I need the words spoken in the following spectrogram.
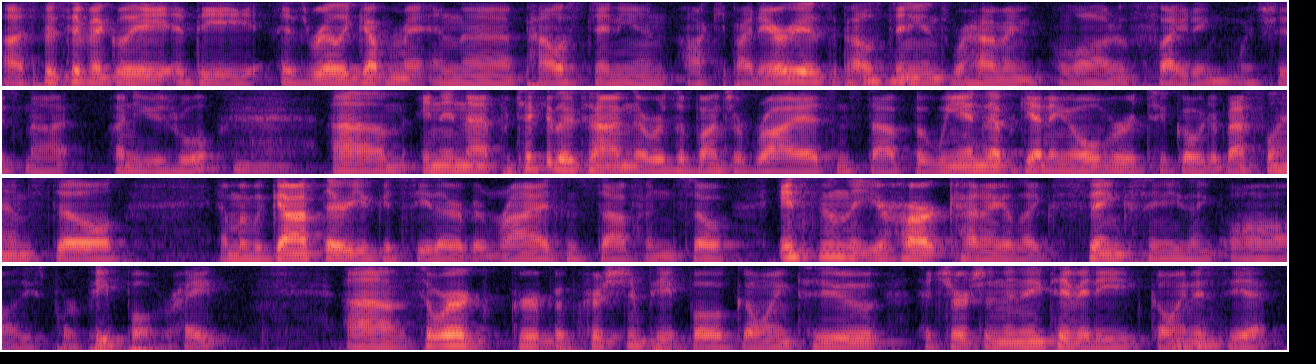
uh, specifically the Israeli government and the Palestinian occupied areas, the Palestinians were having a lot of fighting, which is not unusual. Um, and in that particular time, there was a bunch of riots and stuff. But we ended up getting over to go to Bethlehem still. And when we got there, you could see there had been riots and stuff. And so instantly your heart kind of like sinks and you think, oh, these poor people, right? Um, so we're a group of Christian people going to the Church of the Nativity, going to see it.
